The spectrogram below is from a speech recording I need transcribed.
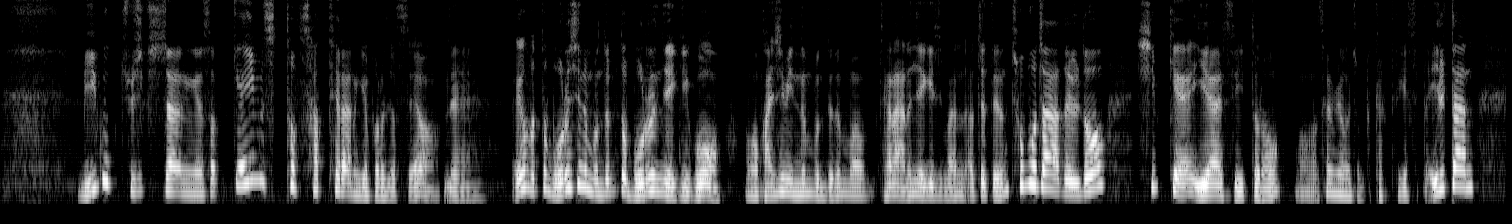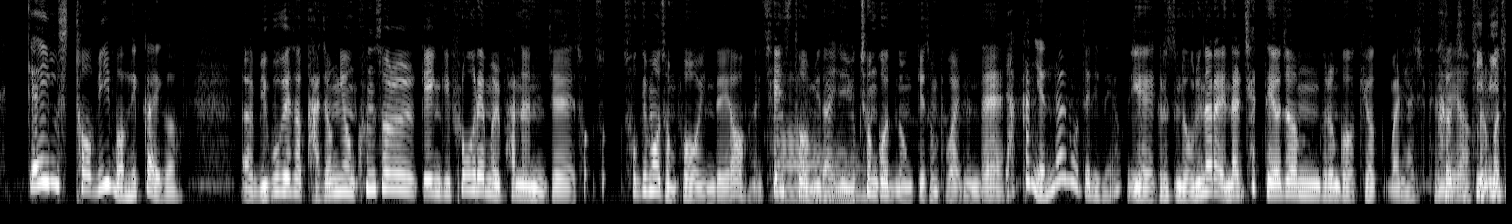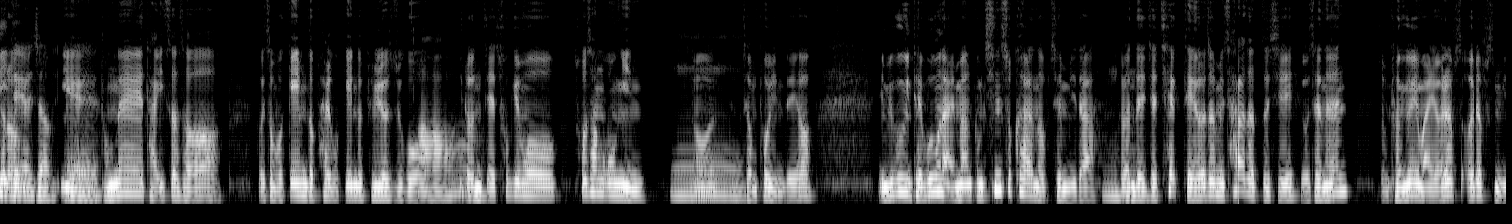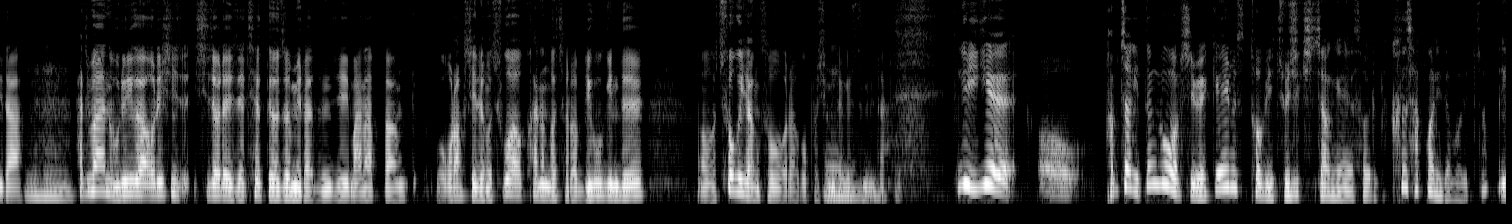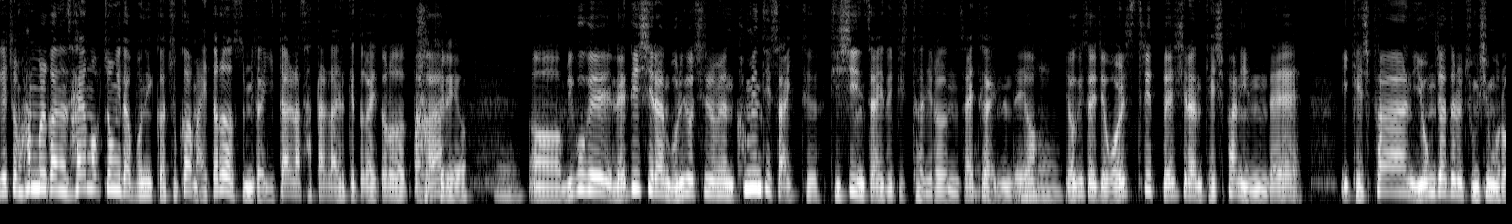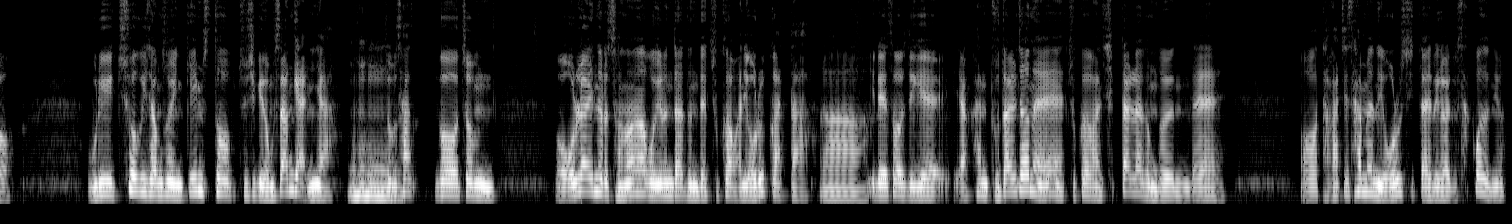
미국 주식시장에서 게임스톱 사태라는 게 벌어졌어요. 네. 이거 뭐 또 모르시는 분들은 또 모르는 얘기고 뭐 관심 있는 분들은 뭐 잘 아는 얘기지만 어쨌든 초보자들도 쉽게 이해할 수 있도록 어, 설명을 좀 부탁드리겠습니다. 일단 게임스톱이 뭡니까 이거? 어, 미국에서 가정용 콘솔 게임기 프로그램을 파는 이제 소, 규모 점포인데요. 체인스토어입니다. 아. 이제 6천 곳 넘게 점포가 있는데. 약간 옛날 모델이네요. 예, 그렇습니다. 우리나라 옛날 책 대여점 그런 거 기억 많이 하실 텐데요. 그렇죠. DVD 대여점. 예, 네. 동네에 다 있어서 거기서 뭐 게임도 팔고 게임도 빌려주고 아. 이런 이제 소규모 소상공인 음. 어, 점포인데요. 미국인 대부분 알 만큼 친숙한 업체입니다. 그런데 이제 책 대여점이 사라졌듯이 요새는 좀 경영이 많이 어렵, 어렵습니다. 음흠. 하지만 우리가 어린 시- 시절에 이제 책 대여점이라든지 만화방, 오락실 이런 거 추억하는 것처럼 미국인들 어, 추억의 장소라고 보시면 음. 되겠습니다. 근데 이게 어 갑자기 뜬금없이 왜 게임스톱이 주식시장에서 이렇게 큰 사건이 돼버렸죠? 이게 좀 한물 가는 사양업종이다 보니까 주가가 많이 떨어졌습니다. 2달러, 4달러 이렇게까지 떨어졌다가 아, 그래요? 음. 어, 미국의 레딧이라는 우리로 치면 커뮤니티 사이트, DC 인사이드 비슷한 이런 사이트가 있는데요. 음. 여기서 이제 월스트리트 벳이라는 게시판이 있는데 이 게시판 이용자들을 중심으로 우리 추억의 장소인 게임스톱 주식이 너무 싼 게 아니냐. 음. 좀 사, 이거 좀 어, 온라인으로 전환하고 이런다던데 주가가 많이 오를 것 같다. 아, 이래서 이게 약 한 두 달 전에 주가가 한 10달러 정도였는데 어, 다 같이 사면 오를 수 있다 이래가지고 샀거든요.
